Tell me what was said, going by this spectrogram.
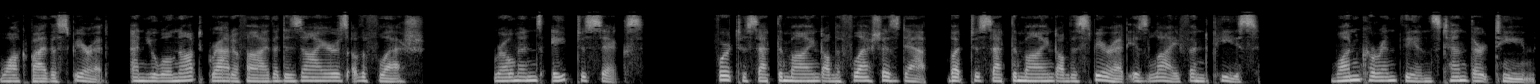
walk by the Spirit, and you will not gratify the desires of the flesh. Romans 8 to 6. For to set the mind on the flesh is death, but to set the mind on the Spirit is life and peace. 1 Corinthians 10:13.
